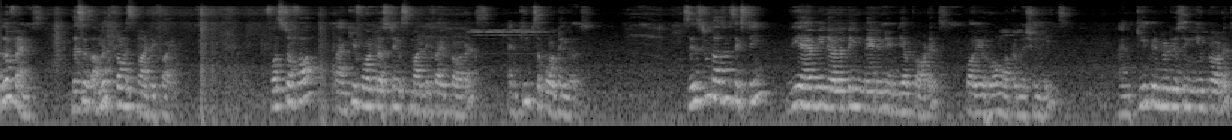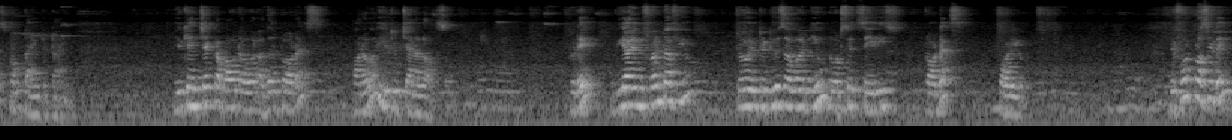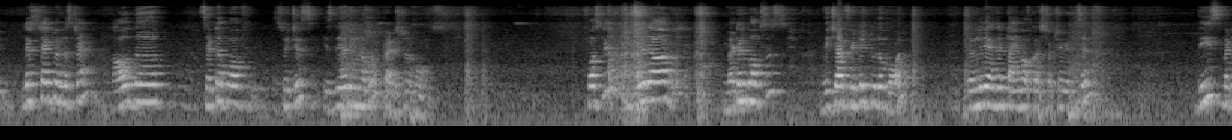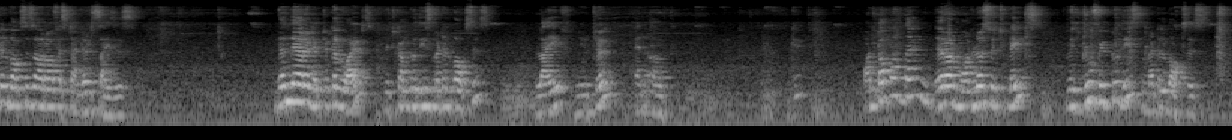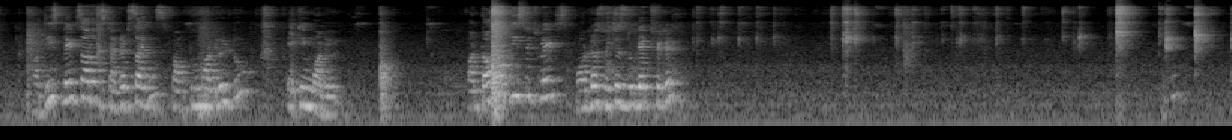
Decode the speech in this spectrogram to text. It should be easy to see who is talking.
Speaker 1: Hello friends, this is Amit from Smarteefi. First of all, thank you for trusting Smarteefi products and keep supporting us. Since 2016, we have been developing made in India products for your home automation needs and keep introducing new products from time to time. You can check about our other products on our YouTube channel also. Today, we are in front of you to introduce our new NodeSwitch series products for you. Before proceeding, let's try to understand how the setup of switches is there in our traditional homes. Firstly, there are metal boxes which are fitted to the wall, generally at the time of construction itself. These metal boxes are of standard sizes. Then there are electrical wires which come to these metal boxes, live, neutral and earth. On top of them, there are modular switch plates which do fit to these metal boxes. Now these plates are of standard sizes from 2 module to 18 module. On top of these switch plates, modular switches do get fitted.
